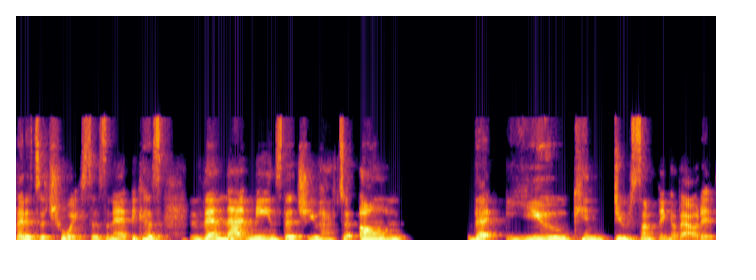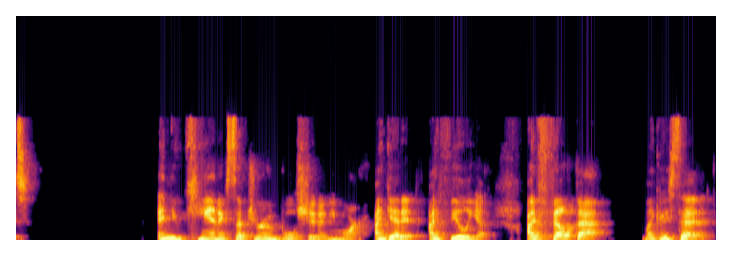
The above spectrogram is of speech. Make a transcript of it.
that it's a choice, isn't it? Because then that means that you have to own that you can do something about it. And you can't accept your own bullshit anymore. I get it. I feel you. I've felt that, like I said,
